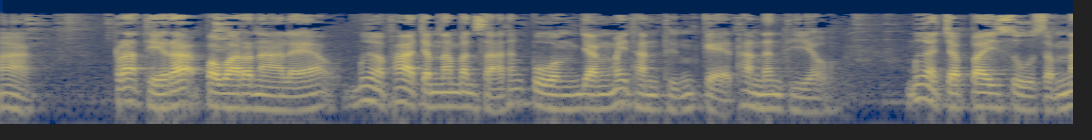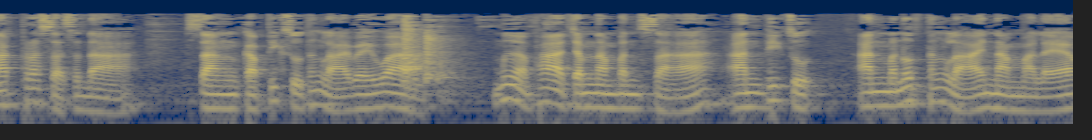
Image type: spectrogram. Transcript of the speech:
มาก พระเถระปวารณาแล้ว เมื่อผ้าจำนำบรรษาทั้งปวงยังไม่ทันถึงแก่ท่านนั่นเทียว เมื่อจะไปสู่สำนักพระศาสดา สั่งกับภิกษุทั้งหลายไว้ว่า เมื่อผ้าจำนำบรรษาอันภิกษุอันมนุษย์ทั้งหลายนำมาแล้ว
